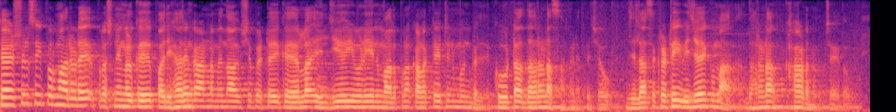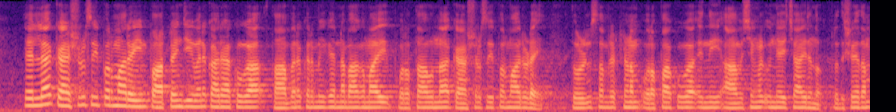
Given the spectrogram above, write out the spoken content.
കാഷ്വൽ സ്വീപ്പർമാരുടെ പ്രശ്നങ്ങൾക്ക് പരിഹാരം കാണണമെന്നാവശ്യപ്പെട്ട് Kerala N G O union Malappuram കളക്ടറേറ്റിന് മുൻപിൽ കൂട്ട ധർണ സംഘടിപ്പിച്ചു. ജില്ലാ സെക്രട്ടറി വിജയകുമാർ ധർണ ഉദ്ഘാടനം ചെയ്തു. എല്ലാ കാഷ്വൽ സ്വീപ്പർമാരെയും പാർട്ട് ടൈം ജീവനക്കാരാക്കുക സ്ഥാപന ക്രമീകരണ ഭാഗമായി പുറത്താവുന്ന കാഷ്വൽ സ്വീപ്പർമാരുടെ തൊഴിൽ സംരക്ഷണം ഉറപ്പാക്കുക എന്നീ ആവശ്യങ്ങൾ ഉന്നയിച്ചായിരുന്നു പ്രതിഷേധം.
